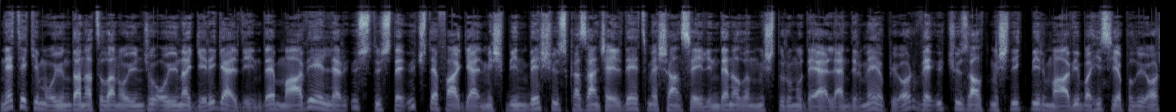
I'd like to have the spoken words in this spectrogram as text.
Netekim oyundan atılan oyuncu oyuna geri geldiğinde mavi eller üst üste 3 defa gelmiş 1500 kazanç elde etme şansı elinden alınmış durumu değerlendirme yapıyor ve 360'lik bir mavi bahis yapılıyor,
